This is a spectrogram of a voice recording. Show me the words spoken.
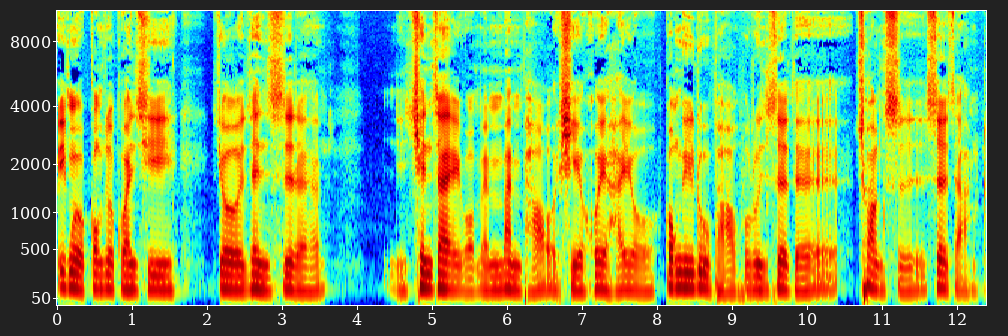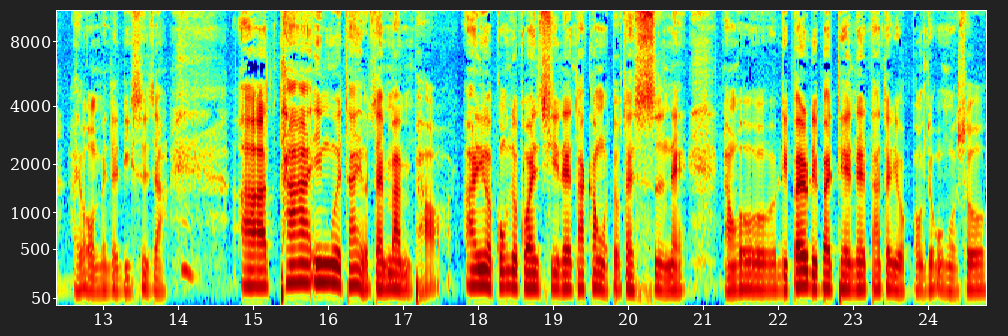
因为我工作关系就认识了。现在我们慢跑协会还有公益路跑呼伦社的创始社长，还有我们的理事长。嗯。啊，他因为他有在慢跑啊，因为工作关系呢，他看我都在室内，然后礼拜六、礼拜天呢，他都有空就问我说：“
